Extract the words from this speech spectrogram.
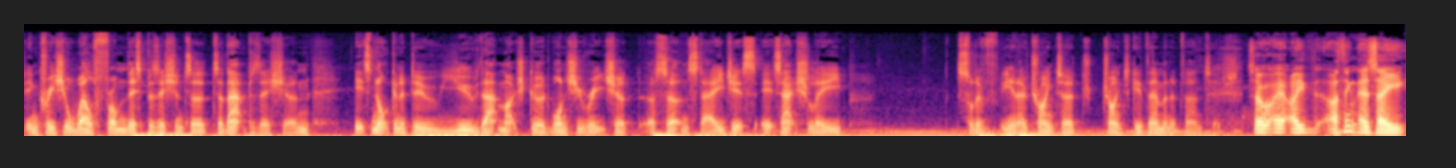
increase your wealth from this position to, to that position? It's not going to do you that much good once you reach a, a certain stage. It's it's actually sort of you know trying to trying to give them an advantage. So I I, I think there's a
